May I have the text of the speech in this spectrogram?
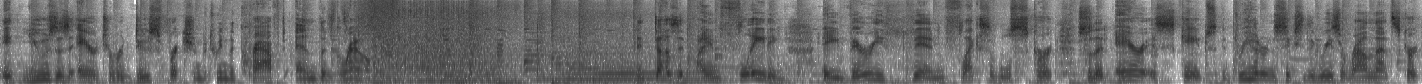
It uses air to reduce friction between the craft and the ground. It does it by inflating a very thin, flexible skirt so that air escapes in 360 degrees around that skirt,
